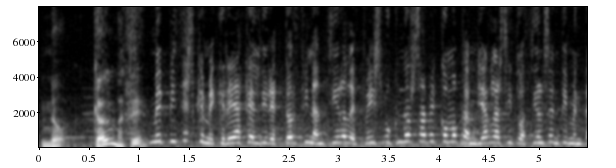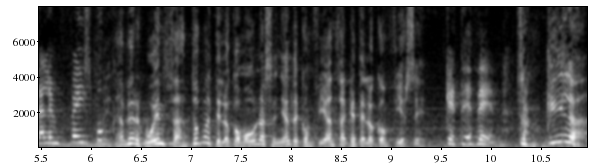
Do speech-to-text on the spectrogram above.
No, cálmate. ¿Me pides que me crea que el director financiero de Facebook no sabe cómo cambiar la situación sentimental en Facebook? Me da vergüenza. Tómatelo como una señal de confianza que te lo confiese. Que te den. ¡Tranquila!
